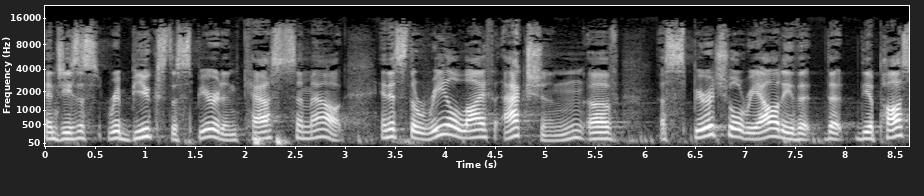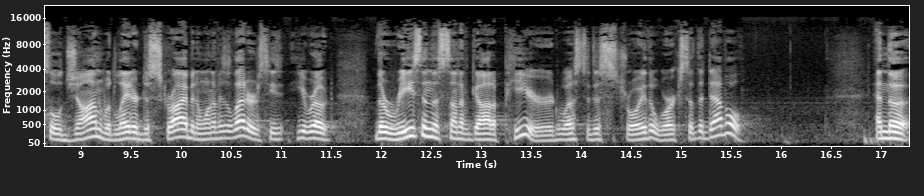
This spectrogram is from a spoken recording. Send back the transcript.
And Jesus rebukes the spirit and casts him out. And it's the real life action of a spiritual reality that, that the Apostle John would later describe in one of his letters. He, he wrote, The reason the Son of God appeared was to destroy the works of the devil. And the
